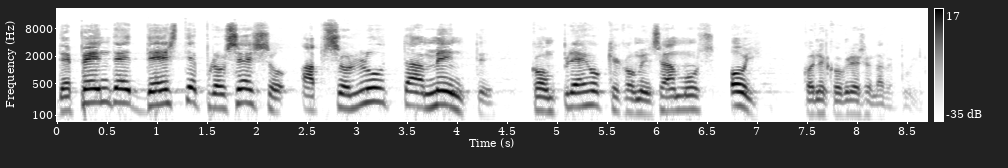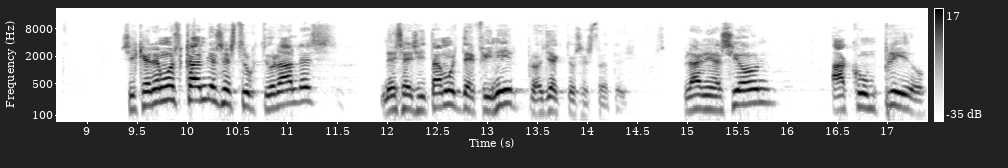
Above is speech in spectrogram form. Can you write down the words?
depende de este proceso absolutamente complejo que comenzamos hoy con el Congreso de la República. Si queremos cambios estructurales, necesitamos definir proyectos estratégicos. Planeación ha cumplido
